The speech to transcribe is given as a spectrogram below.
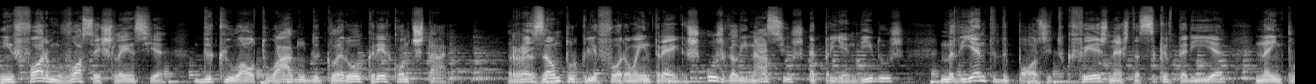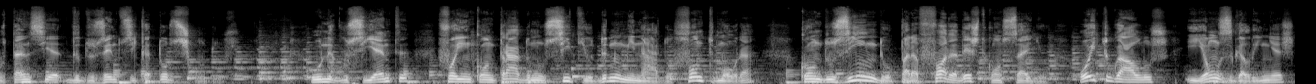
Informo Vossa Excelência de que o autuado declarou querer contestar, razão por que lhe foram entregues os galináceos apreendidos mediante depósito que fez nesta secretaria na importância de 214 escudos. O negociante foi encontrado no sítio denominado Fonte Moura, conduzindo para fora deste conselho oito galos e onze galinhas,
